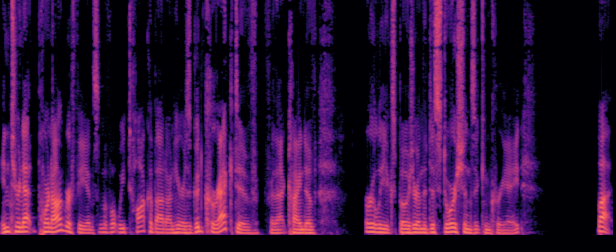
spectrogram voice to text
internet pornography and some of what we talk about on here is a good corrective for that kind of early exposure and the distortions it can create. But,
